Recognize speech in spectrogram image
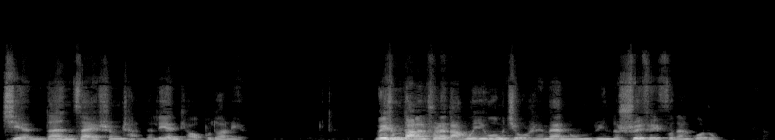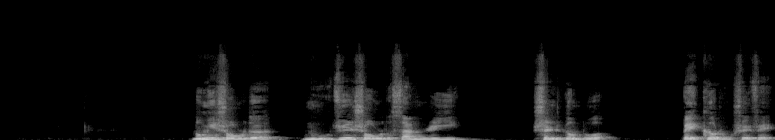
简单再生产的链条不断裂。为什么大量出来打工？因为我们九十年代农民的税费负担过重，农民收入的母军收入的三分之一，甚至更多，被各种税费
